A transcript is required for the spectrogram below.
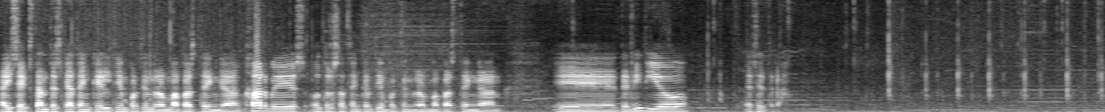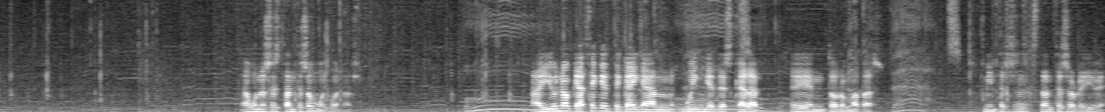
Hay sextantes que hacen que el 100% de los mapas tengan Harvest, otros hacen que el 100% de los mapas tengan eh, Delirio, etcétera. Algunos estantes son muy buenos. Hay uno que hace que te caigan Winged Scarab en todos los mapas, mientras el estante sobrevive.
